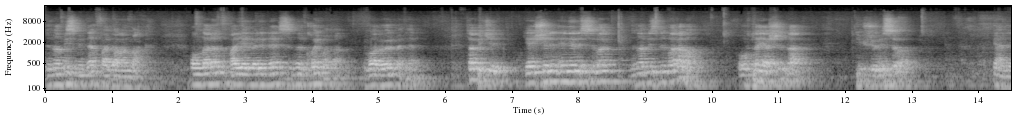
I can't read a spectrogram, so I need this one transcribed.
dinamizminden faydalanmak. Onların hayallerine sınır koymadan, duvar örmeden. Tabii ki gençlerin enerjisi var, dinamizmi var ama orta yaşın da tecrübesi var. Yani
